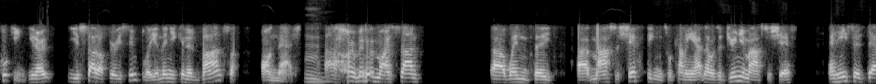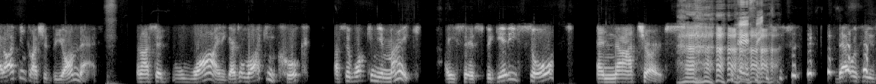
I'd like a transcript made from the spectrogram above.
cooking, you know, you start off very simply, and then you can advance on that. Uh, I remember my son uh, when the uh, Master Chef things were coming out, and there was a junior Master Chef, and he says, Dad, I think I should be on that. And I said, Why? And he goes, Well, I can cook. I said, What can you make? And he says, Spaghetti sauce and nachos. Perfect. That was his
